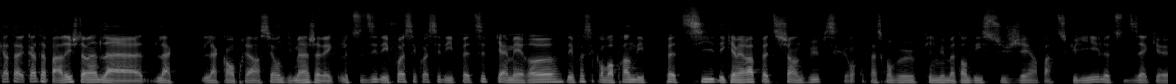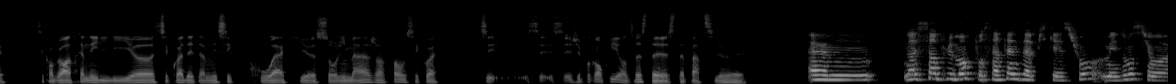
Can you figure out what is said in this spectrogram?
Quand tu as, parlé justement de la, de la la compréhension d'image avec. Là, tu dis des fois, c'est quoi C'est des petites caméras? Des fois, c'est qu'on va prendre des petits, des caméras à petit champ de vue parce qu'on veut filmer, mettons, des sujets en particulier. Là, tu disais que c'est qu'on veut entraîner l'IA. C'est quoi déterminer c'est quoi qu'il y a sur l'image, en fond C'est quoi? J'ai pas compris, on dirait, cette, cette partie-là. Euh, simplement pour certaines applications, mais donc si on,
